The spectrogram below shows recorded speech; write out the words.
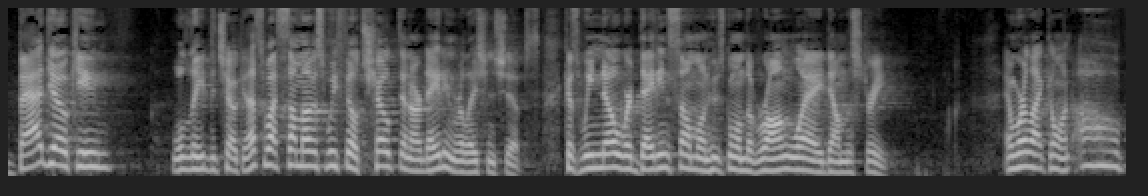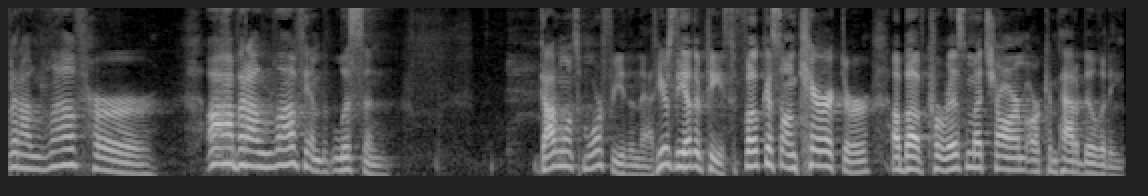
Bad yoking will lead to choking. That's why some of us, we feel choked in our dating relationships because we know we're dating someone who's going the wrong way down the street. And we're like going, oh, but I love her. Oh, but I love him. But listen, God wants more for you than that. Here's the other piece focus on character above charisma, charm, or compatibility.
